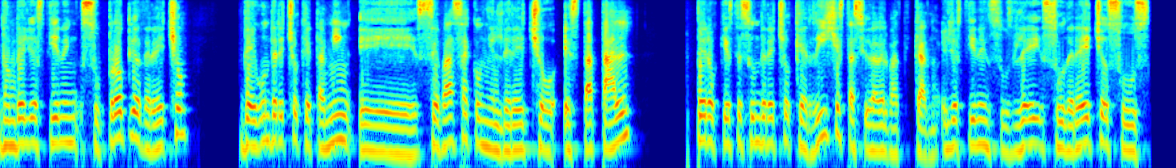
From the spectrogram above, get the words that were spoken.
donde ellos tienen su propio derecho, de un derecho que también eh, se basa con el derecho estatal, pero que este es un derecho que rige esta Ciudad del Vaticano. Ellos tienen sus leyes, su derecho, sus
